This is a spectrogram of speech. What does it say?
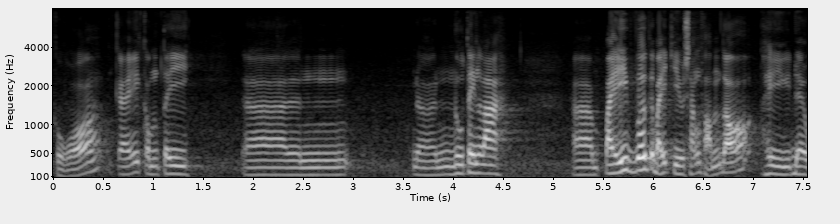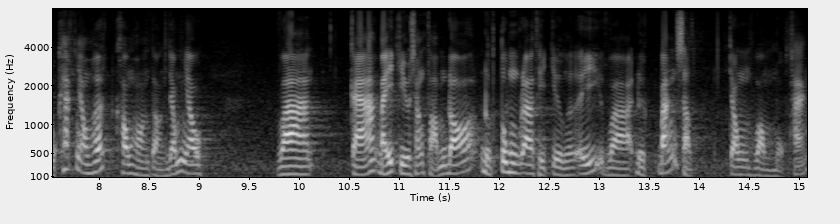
của cái công ty uh, Nutella à, 7 với cái 7 triệu sản phẩm đó thì đều khác nhau hết không hoàn toàn giống nhau và cả 7 triệu sản phẩm đó được tung ra thị trường ở Ý và được bán sạch trong vòng một tháng.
